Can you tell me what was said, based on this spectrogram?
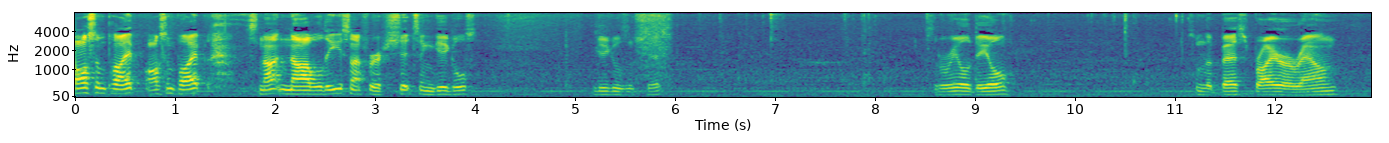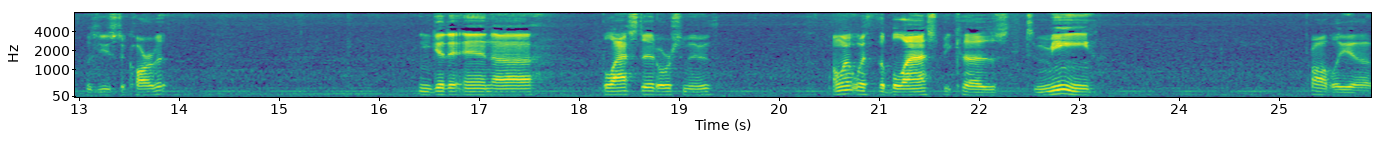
Awesome pipe, awesome pipe. It's not novelty, it's not for shits and giggles. Giggles and shit. It's the real deal. Some of the best briar around was used to carve it. You can get it in uh, blasted or smooth. I went with the blast because to me, probably a uh,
